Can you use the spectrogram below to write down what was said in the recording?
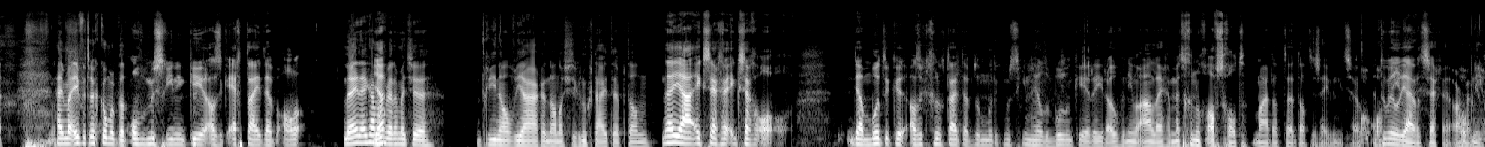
hey, maar even terugkomen op dat... Of misschien een keer als ik echt tijd heb. Alle... Nee, nee, ga Ja? maar verder met je... drieënhalf jaar en dan als je genoeg tijd hebt, dan... Nee, ja, ik zeg, ik zeg oh, ja, moet ik, eh, als ik genoeg tijd heb, dan moet ik misschien heel de boel een keer hier overnieuw aanleggen met genoeg afschot. Maar dat, eh, dat is even niet zo. En toen wilde jij wat zeggen, Arwen. Opnieuw.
